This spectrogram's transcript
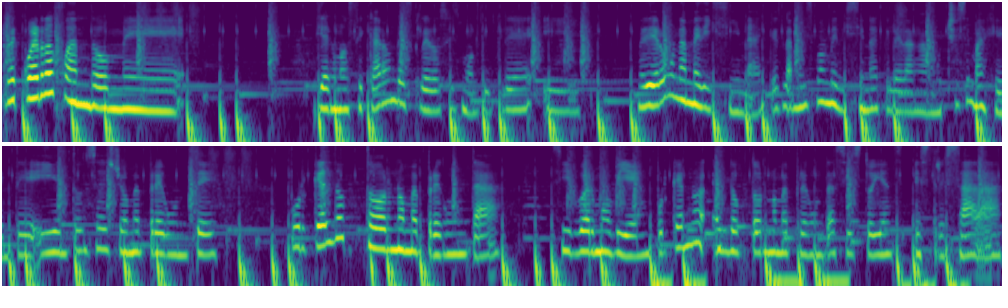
Recuerdo cuando me diagnosticaron de esclerosis múltiple y me dieron una medicina, que es la misma medicina que le dan a muchísima gente, y entonces yo me pregunté, ¿por qué el doctor no me pregunta si duermo bien? ¿Por qué no, el doctor no me pregunta si estoy estresada?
